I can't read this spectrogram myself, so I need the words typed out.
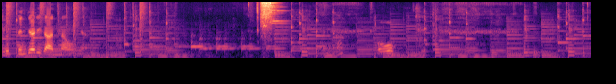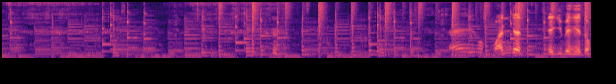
왜 벤자리가 안 나오냐? 오케이. 에이고 완전 애기뱅에돔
